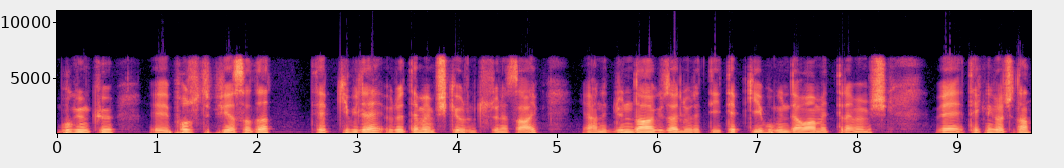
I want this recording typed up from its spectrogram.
bugünkü e, pozitif piyasada tepki bile üretememiş görüntüsüne sahip. Yani dün daha güzel ürettiği tepkiyi bugün devam ettirememiş ve teknik açıdan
